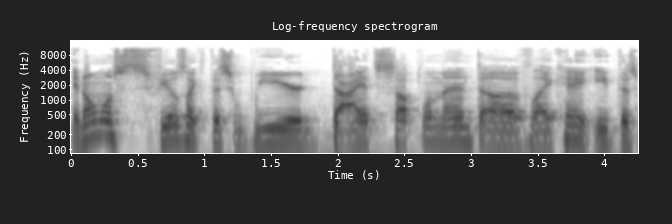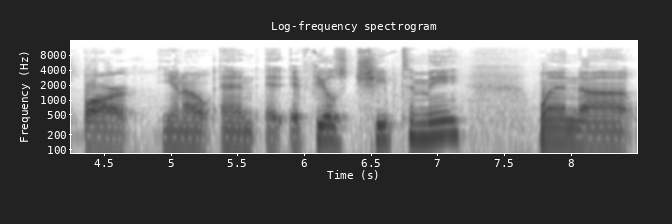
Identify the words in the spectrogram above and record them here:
it almost feels like this weird diet supplement of like, hey, eat this bar, you know, and it, it feels cheap to me when, uh,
